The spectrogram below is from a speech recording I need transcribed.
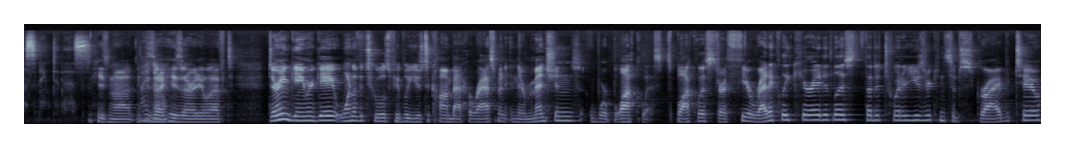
listening to this. He's not. He's, know. al- he's already left. During Gamergate, one of the tools people use to combat harassment in their mentions were block lists. Block lists are theoretically curated lists that a Twitter user can subscribe to,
